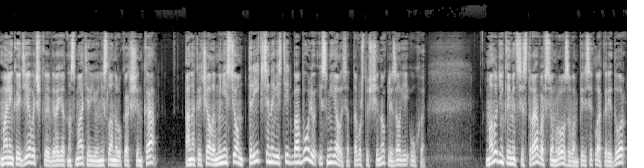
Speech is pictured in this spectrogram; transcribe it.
Маленькая девочка, вероятно, с матерью, несла на руках щенка. Она кричала «Мы несем Трикси навестить бабулю!» и смеялась от того, что щенок лизал ей ухо. Молоденькая медсестра во всем розовом пересекла коридор,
